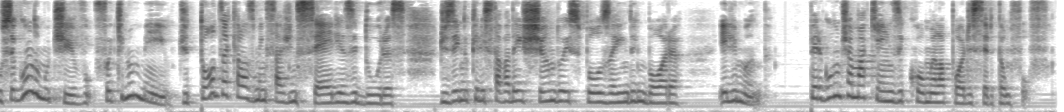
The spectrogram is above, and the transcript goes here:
O segundo motivo foi que, no meio de todas aquelas mensagens sérias e duras, dizendo que ele estava deixando a esposa indo embora, ele manda: Pergunte a Mackenzie como ela pode ser tão fofa.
